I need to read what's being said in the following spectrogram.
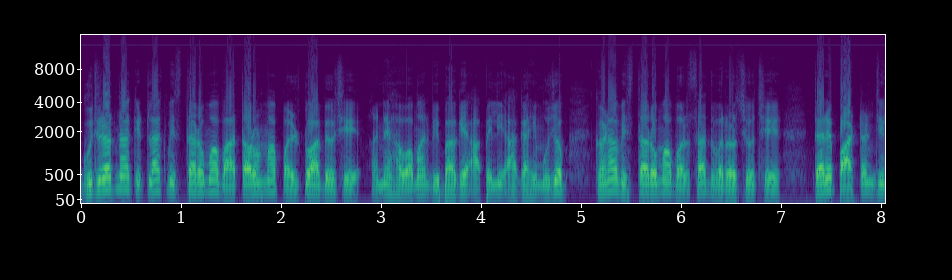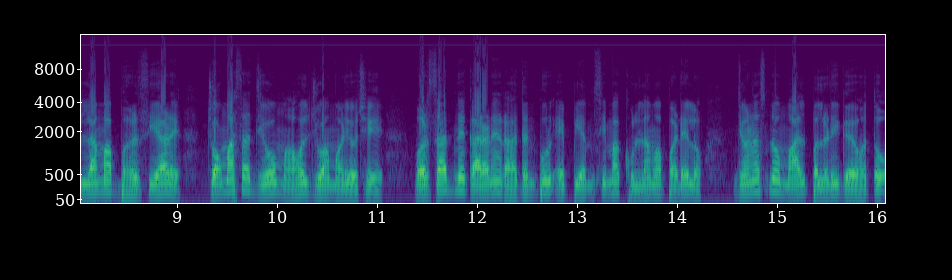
ગુજરાતના કેટલાક વિસ્તારોમાં વાતાવરણમાં પલટો આવ્યો છે અને હવામાન વિભાગે આપેલી આગાહી મુજબ ઘણા વિસ્તારોમાં વરસાદ વરસ્યો છે. ત્યારે પાટણ જિલ્લામાં ભર શિયાળે ચોમાસા જેવો માહોલ જોવા મળ્યો છે. વરસાદને કારણે રાધનપુર એપીએમસીમાં ખુલ્લામાં પડેલો જણસનો માલ પલળી ગયો હતો.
